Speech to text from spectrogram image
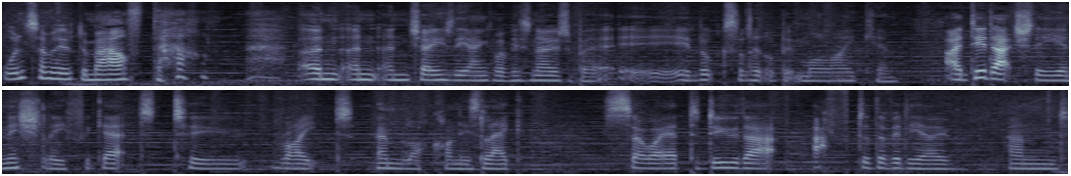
once I moved the mouth down and, and, and changed the angle of his nose a bit, it, it looks a little bit more like him. I did actually initially forget to write M-lock on his leg, so I had to do that after the video and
